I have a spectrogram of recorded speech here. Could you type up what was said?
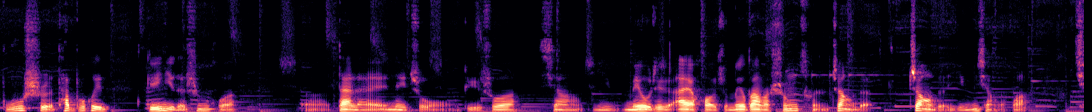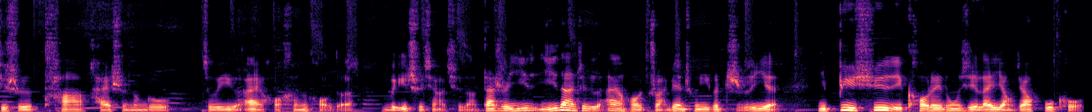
不是，它不会给你的生活。呃，带来那种，比如说像你没有这个爱好就没有办法生存这样的这样的影响的话，其实它还是能够作为一个爱好很好的维持下去的。但是，一一旦这个爱好转变成一个职业，你必须得靠这东西来养家糊口，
